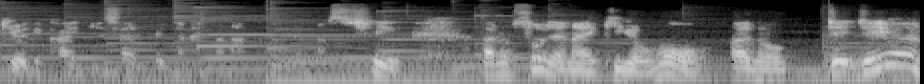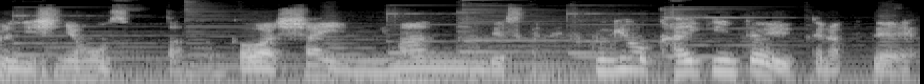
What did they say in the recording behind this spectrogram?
勢いで解禁されてるんじゃないかなと。ますし、あの、そうじゃない企業も、あの、J、JR 西日本さんなんかは社員2万人ですかね。副業解禁とは言ってなくて、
